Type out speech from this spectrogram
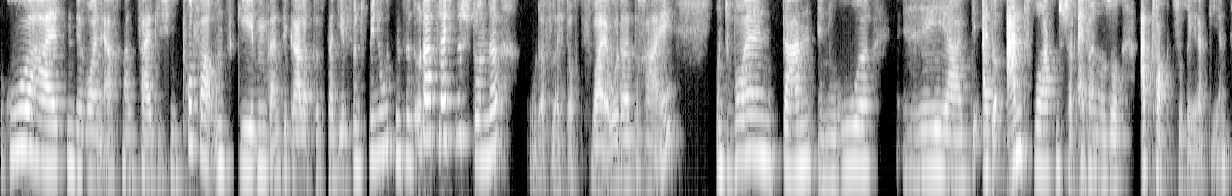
Ruhe halten. Wir wollen erstmal einen zeitlichen Puffer uns geben, ganz egal, ob das bei dir fünf Minuten sind oder vielleicht eine Stunde oder vielleicht auch zwei oder drei und wollen dann in Ruhe also antworten, statt einfach nur so ad hoc zu reagieren.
